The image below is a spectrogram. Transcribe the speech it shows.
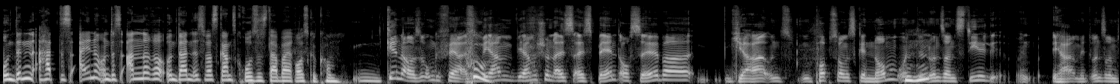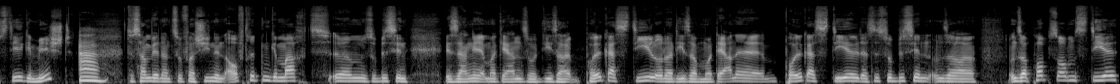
Und dann hat das eine und das andere und dann ist was ganz Großes dabei rausgekommen. Genau, so ungefähr. Also wir haben, wir haben schon als, als Band auch selber ja, uns Popsongs genommen und mhm. in unseren Stil, ja, mit unserem Stil gemischt. Ah. Das haben wir dann zu verschiedenen Auftritten gemacht. Ähm, so ein bisschen, wir sagen ja immer gern so dieser Polka-Stil oder dieser moderne Polka-Stil, das ist so ein bisschen unser, unser Popsong-Stil.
